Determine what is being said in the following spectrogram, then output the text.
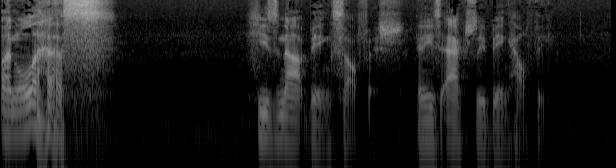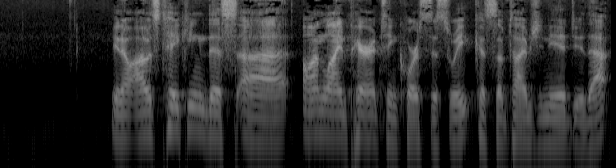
Unless he's not being selfish and he's actually being healthy. You know, I was taking this uh, online parenting course this week because sometimes you need to do that.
